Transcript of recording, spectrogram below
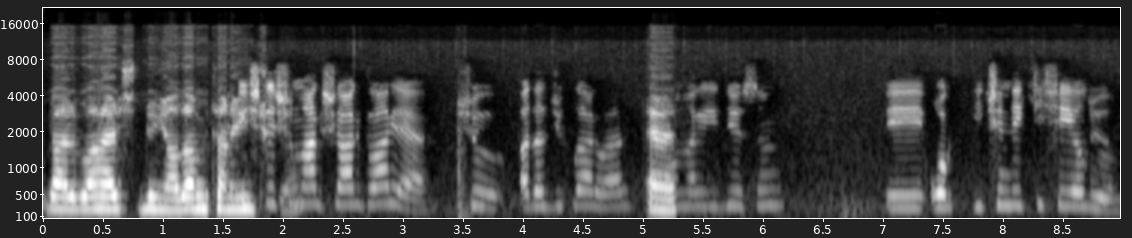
galiba her dünyadan bir tane yün İşte çıkıyor. şunlar şart var ya. Şu adacıklar var. Evet. Onları gidiyorsun. Ee, or içindeki şeyi alıyorsun.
